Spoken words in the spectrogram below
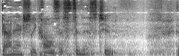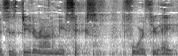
God actually calls us to this too. This is Deuteronomy 6, 4 through 8.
